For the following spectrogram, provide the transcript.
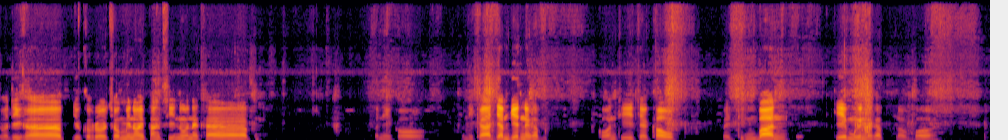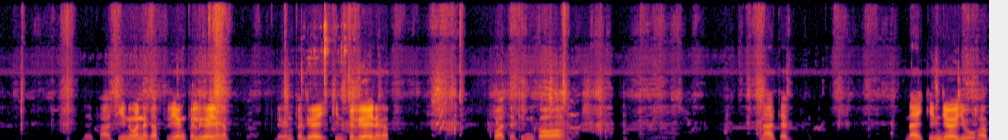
สวัสดีครับ อยู่กับเราช่องไม่น้อยพังสีนวลนะครับวันนี้ก็บรรยากาศยามเย็นนะครับ ก่อนที่จะเข้าไปถึงบ้านเจ๊หมื่นนะครับ เราก็ได้พาสีนวลนะครับ เลี้ยงไปเรื่อยนะครับ เดินไปเรื่อย กินไปเรื่อยนะครับ กว่าจะถึงก็ น่าจะได้กินเยอะอยู่ครับ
